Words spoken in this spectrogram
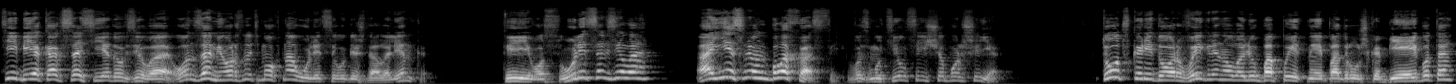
Тебе как соседу взяла, он замерзнуть мог на улице, убеждала Ленка. Ты его с улицы взяла? А если он блохастый? Возмутился еще больше я. Тут в коридор выглянула любопытная подружка Бейбута,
